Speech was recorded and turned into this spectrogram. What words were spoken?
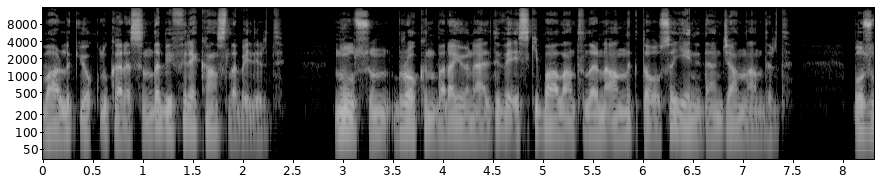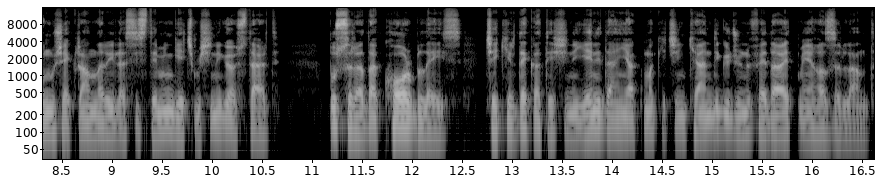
varlık yokluk arasında bir frekansla belirdi. Nuls'un Broken Bar'a yöneldi ve eski bağlantılarını anlık da olsa yeniden canlandırdı. Bozulmuş ekranlarıyla sistemin geçmişini gösterdi. Bu sırada Core Blaze, çekirdek ateşini yeniden yakmak için kendi gücünü feda etmeye hazırlandı.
